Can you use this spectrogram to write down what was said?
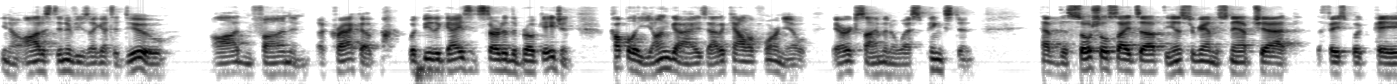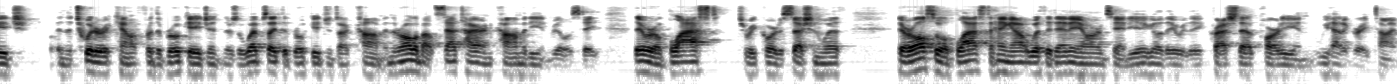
you know, oddest interviews I got to do odd and fun and a crack up would be the guys that started the Broke Agent. A couple of young guys out of California, Eric Simon and Wes Pinkston, have the social sites up, the Instagram, the Snapchat, the Facebook page, and the Twitter account for the Broke Agent. There's a website, thebrokeagent.com, and they're all about satire and comedy and real estate. They were a blast to record a session with. They were also a blast to hang out with at NAR in San Diego. They were they crashed that party and we had a great time.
